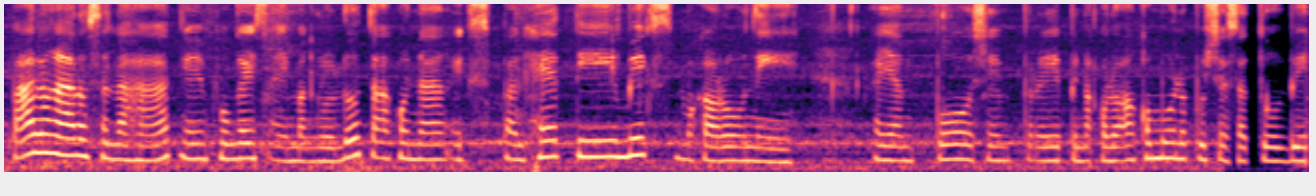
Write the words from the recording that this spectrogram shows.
Mapagpalang araw sa lahat. Ngayon po guys ay magluluto ako ng spaghetti mix macaroni. Ayan po, syempre pinakuluan ko muna po siya sa tubig.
